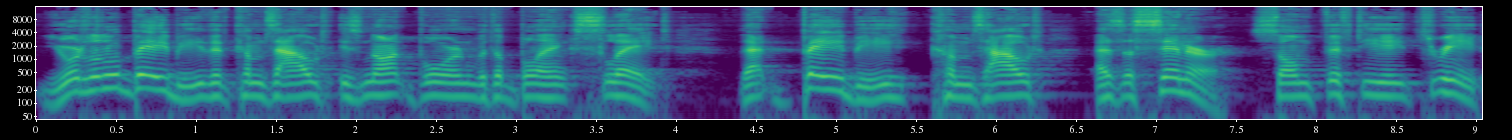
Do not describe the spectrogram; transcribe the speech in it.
Your little baby that comes out is not born with a blank slate. That baby comes out as a sinner. Psalm 58 3.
